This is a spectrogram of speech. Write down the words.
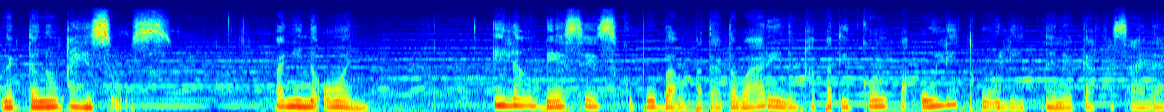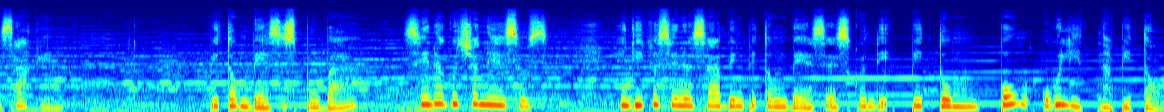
nagtanong kay Jesus, Panginoon, ilang beses ko po bang patatawarin ang kapatid kong paulit-ulit na nagkakasala sa akin? Pitong beses po ba? Sinagot siya ni Jesus, hindi ko sinasabing pitong beses kundi pitumpong ulit na pito.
